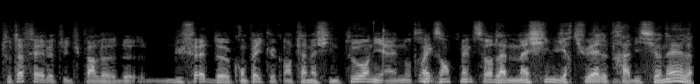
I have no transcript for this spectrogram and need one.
Tout à fait. tu, tu parles de, du fait de, qu'on paye que quand la machine tourne. Il y a un autre exemple, même sur de la machine virtuelle traditionnelle,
